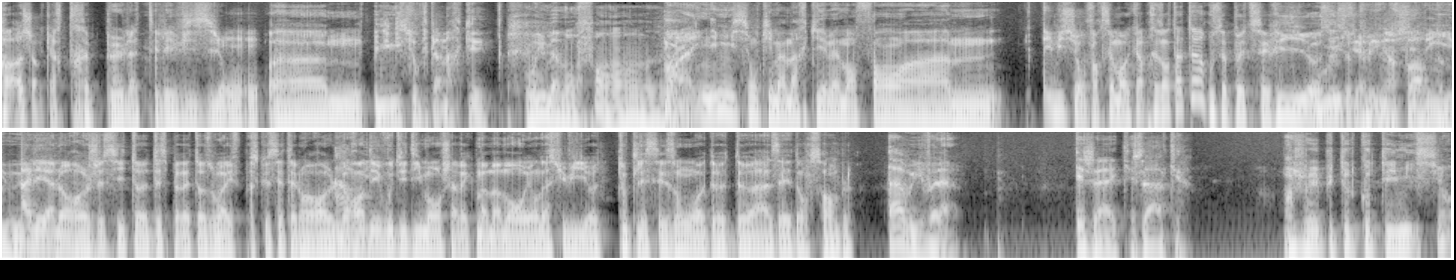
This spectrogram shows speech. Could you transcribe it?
Oh, je regarde très peu la télévision. Euh, Une émission qui t'a marqué. Oui, même enfant. Hein. ouais, une émission qui m'a marqué, même enfant. euh, émission, forcément avec un présentateur ou ça peut être série euh, Oui, ça- série, peut- n'importe. Série, oui. Allez, alors je cite Desperate Housewives parce que c'était le, le oui. rendez-vous du dimanche avec ma maman et on a suivi euh, toutes les saisons de, de A à Z ensemble. Ah oui, voilà. Et Jacques. Jacques. Moi, je vais plutôt le côté émission.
